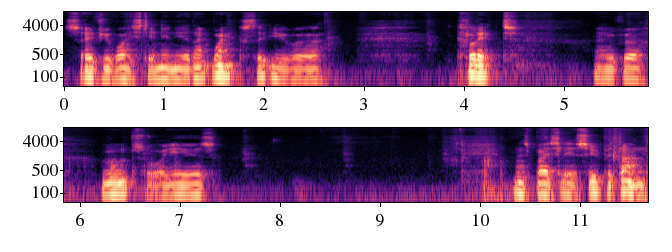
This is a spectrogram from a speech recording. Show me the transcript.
saves you wasting any of that wax that you uh, collect over months or years. And that's basically a super done.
